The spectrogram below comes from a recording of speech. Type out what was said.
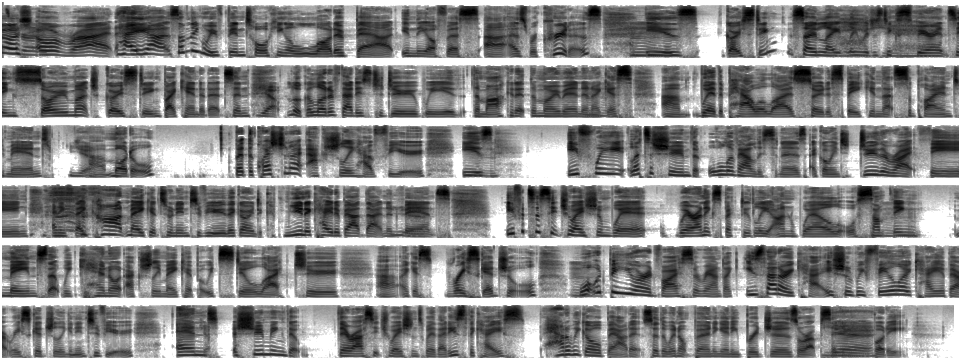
Oh, gosh! All right. Hey, uh, something we've been talking a lot about in the office uh, as recruiters is ghosting. So lately, we're just experiencing so much ghosting by candidates, and Yep. look, a lot of that is to do with the market at the moment, and I guess um, where the power lies, so to speak, in that supply and demand Yeah. uh, model. But the question I actually have for you is if we let's assume that all of our listeners are going to do the right thing and if they can't make it to an interview they're going to communicate about that in advance. If it's a situation where we're unexpectedly unwell or something means that we cannot actually make it but we'd still like to uh, i guess reschedule what would be your advice around like is that okay? Should we feel okay about rescheduling an interview? And assuming that there are situations where that is the case. How do we go about it so that we're not burning any bridges or upsetting Yeah. anybody?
